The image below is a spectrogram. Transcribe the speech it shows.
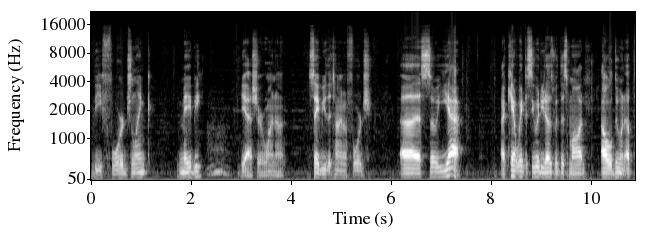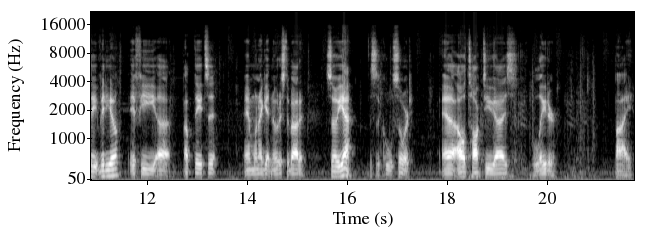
the Forge link, maybe. Yeah, sure, why not? Save you the time of Forge. Uh, so yeah, I can't wait to see what he does with this mod. I will do an update video if he uh, updates it, and when I get noticed about it. So yeah, this is a cool sword. Uh, I'll talk to you guys later. Bye.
